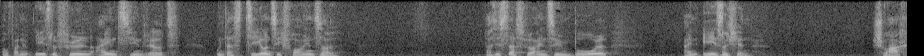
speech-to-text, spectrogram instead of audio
auf einem Esel füllen einziehen wird und dass Zion sich freuen soll. Was ist das für ein Symbol? Ein Eselchen schwach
